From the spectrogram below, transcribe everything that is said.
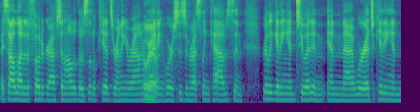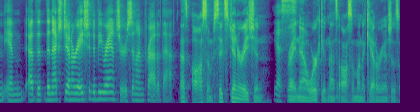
I saw a lot of the photographs and all of those little kids running around and Oh, yeah. riding horses and wrestling calves and really getting into it. And and uh, we're educating and and uh, the the next generation to be ranchers, and I'm proud of that. That's awesome. Sixth generation. Yes. Right now working. That's awesome on a cattle ranch. That's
